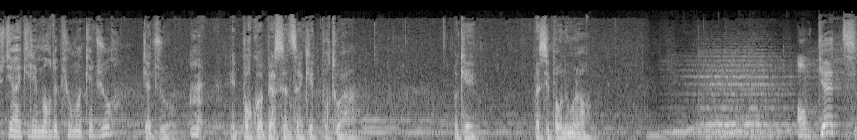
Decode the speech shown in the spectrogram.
Je dirais qu'il est mort depuis au moins quatre jours. Quatre jours. Ouais. Et pourquoi personne s'inquiète pour toi? Ok. Bah c'est pour nous alors. Enquête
